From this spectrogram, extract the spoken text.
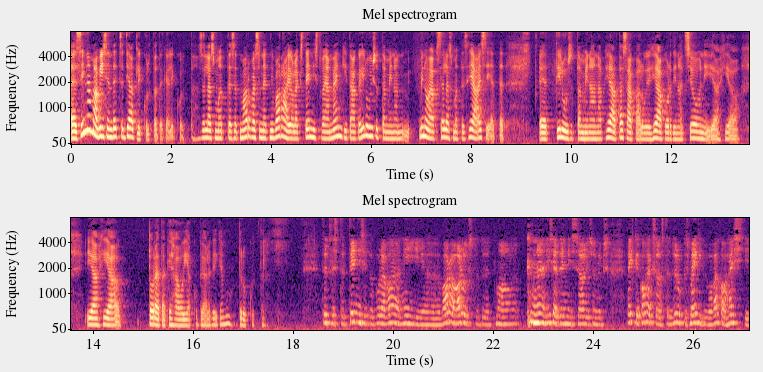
Äh, sinna ma viisin täitsa teadlikult ta tegelikult, selles mõttes, et ma arvasin, et nii vara ei oleks tennist vaja mängida, aga iluuisutamine on minu jaoks selles mõttes hea asi, et, et et iluuisutamine annab hea tasakaalu ja hea koordinatsiooni ja, ja, ja, ja toreda kehahoiaku peale kõige muu tüdrukutele Te ütlesite, et tennisega pole vaja nii äh, vara alustada, et ma näen ise tennissaalis on üks väike kaheksa-aastane tüdruk, kes mängib juba väga hästi,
